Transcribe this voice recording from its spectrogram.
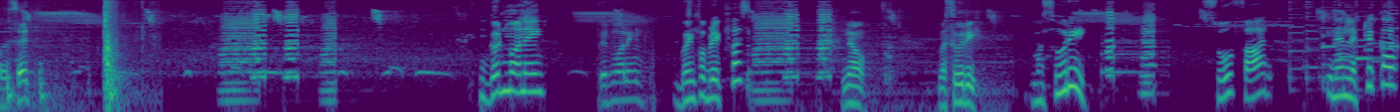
All it? Good morning. Good morning. Going for breakfast? No. Mussoorie. Mussoorie. So far in an electric car?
